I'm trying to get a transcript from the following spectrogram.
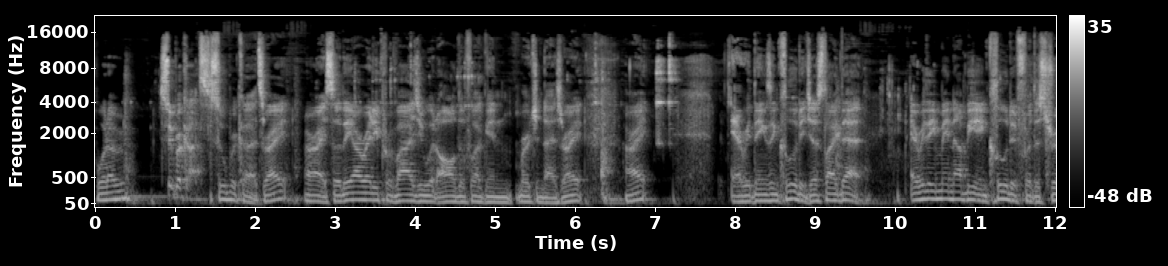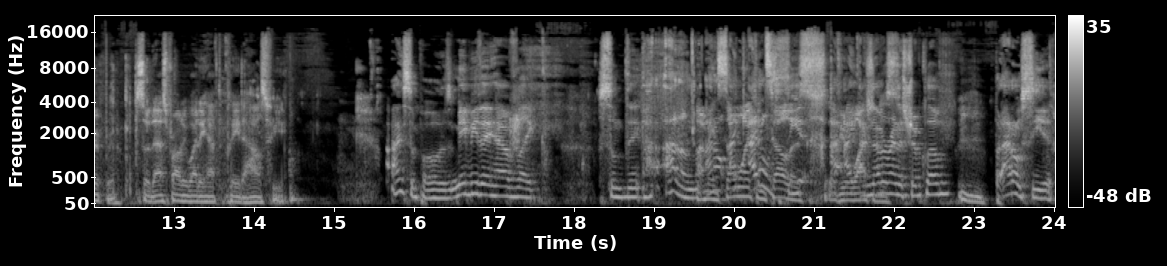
Whatever. Supercuts. Supercuts, right? All right, so they already provide you with all the fucking merchandise, right? All right, everything's included, just like that. Everything may not be included for the stripper, so that's probably why they have to pay the house fee. I suppose maybe they have like something. I don't know. I mean, don't- someone I can don't tell us it. if you're I, watching I've never this. ran a strip club, mm. but I don't see it. I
